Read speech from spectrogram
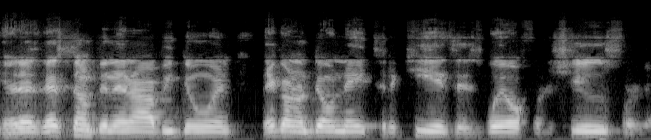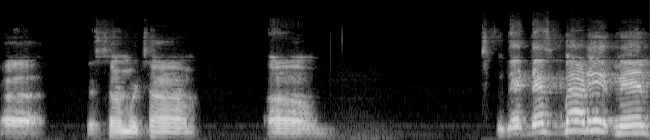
Yeah, that's that's something that I'll be doing. They're gonna donate to the kids as well for the shoes for uh the summertime. Um, that, that's about it, man.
